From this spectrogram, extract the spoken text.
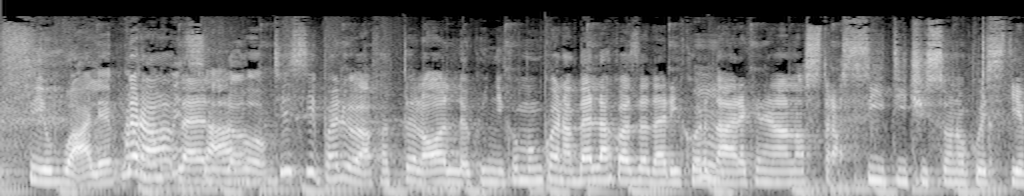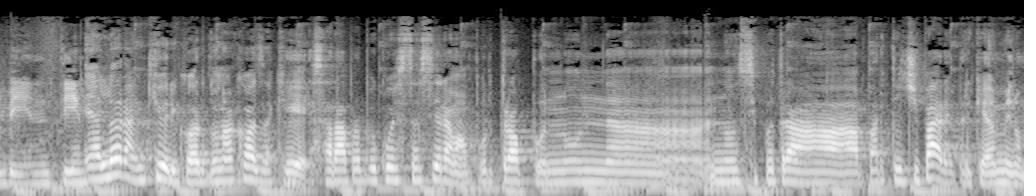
sì, uguale. Ma Però bello. Sì, sì, poi lui aveva fatto LOL, quindi comunque è una bella cosa da ricordare che nella nostra city ci sono questi eventi. E allora anch'io ricordo una cosa che sarà proprio questa sera, ma purtroppo non, eh, non si potrà partecipare perché almeno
